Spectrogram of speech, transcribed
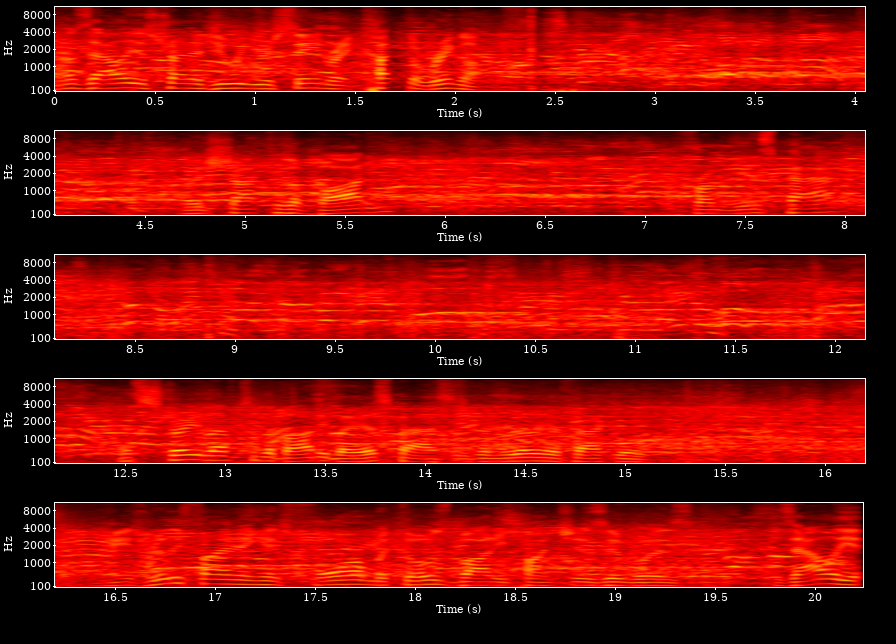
Now Szalai is trying to do what you're saying, right? Cut the ring off. Good shot to the body from Ispas. that straight left to the body by Ispas has been really effective. And he's really finding his form with those body punches. It was Szalai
